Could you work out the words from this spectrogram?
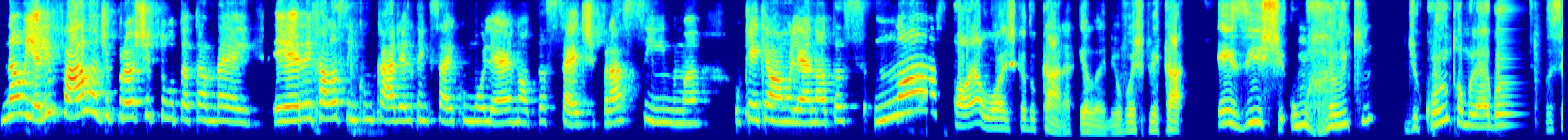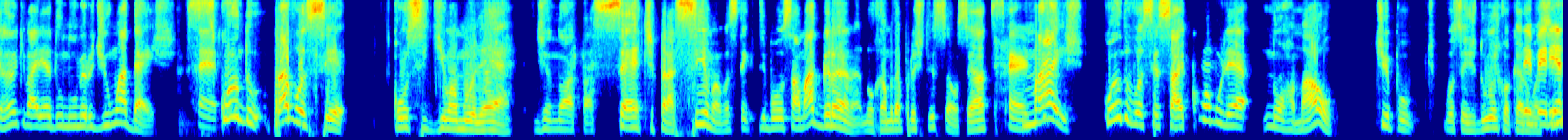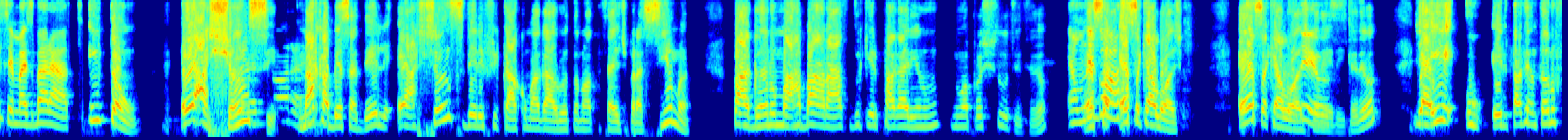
Não, e ele fala de prostituta também. E ele fala assim: com cara ele tem que sair com mulher nota 7 para cima. O que, que é uma mulher nota. Nossa! Qual é a lógica do cara, Elane? Eu vou explicar. Existe um ranking de quanto a mulher é gostosa. Esse ranking varia do número de 1 a 10. Certo. Quando, para você conseguir uma mulher de nota 7 para cima, você tem que desembolsar uma grana no ramo da prostituição, certo? Certo. Mas quando você sai com uma mulher normal, tipo, tipo vocês duas, qualquer Deveria assim, ser mais barato. Então, é a chance, na cabeça dele, é a chance dele ficar com uma garota nota 7 para cima, pagando mais barato do que ele pagaria num, numa prostituta, entendeu? É um essa, negócio. Essa que é a lógica. Essa que é a lógica Deus. dele, entendeu? E aí, o, ele tá tentando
